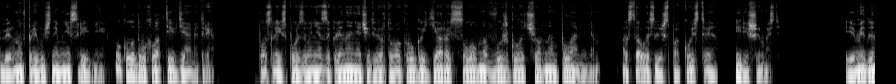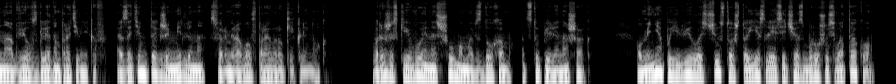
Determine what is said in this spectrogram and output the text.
вернув привычный мне средний, около двух локтей в диаметре. После использования заклинания четвертого круга ярость словно выжгла черным пламенем. Осталось лишь спокойствие и решимость. Я медленно обвел взглядом противников, а затем также медленно сформировал в правой руке клинок. Вражеские воины с шумом и вздохом отступили на шаг. У меня появилось чувство, что если я сейчас брошусь в атаку,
